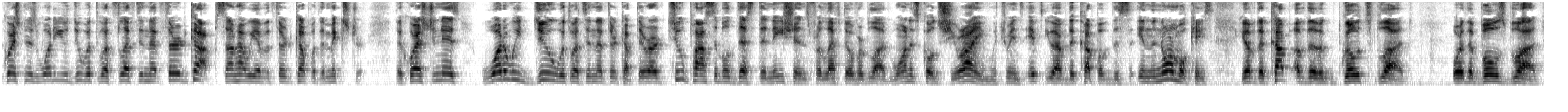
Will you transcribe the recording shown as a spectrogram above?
question is, what do you do with what's left in that third cup? Somehow we have a third cup with a mixture. The question is, what do we do with what's in that third cup? There are two possible destinations for leftover blood. One is called shirayim, which means if you have the cup of this, in the normal case, you have the cup of the goat's blood or the bull's blood,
